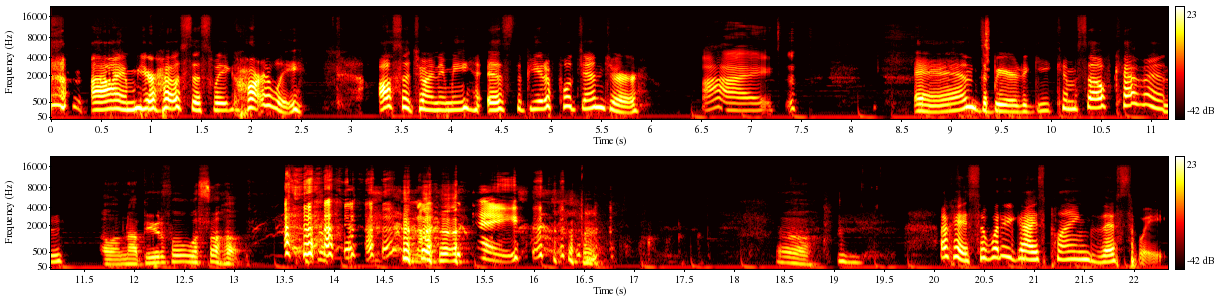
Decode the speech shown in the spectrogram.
I'm your host this week, Harley. Also joining me is the beautiful Ginger. Hi. and the bearded geek himself, Kevin. Oh, I'm not beautiful? What's up? not today. oh. Mm. Okay, so what are you guys playing this week?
